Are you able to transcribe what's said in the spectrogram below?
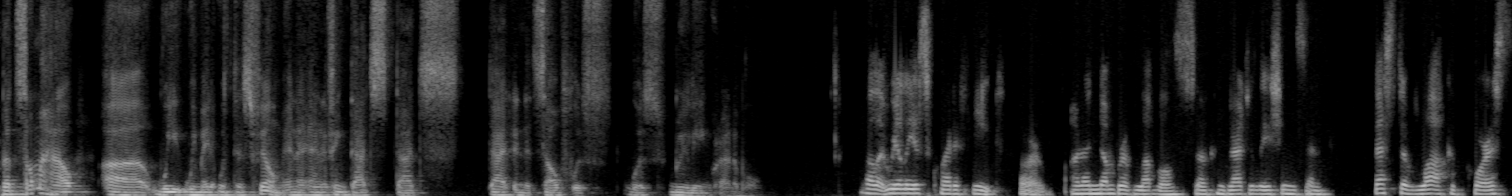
but somehow uh, we we made it with this film, and and I think that's that's that in itself was was really incredible. Well, it really is quite a feat for on a number of levels. So congratulations and best of luck, of course,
